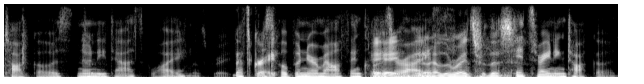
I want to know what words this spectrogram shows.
Tacos. No need to ask why. That's great. That's great. Just open your mouth and close Hey, hey, your eyes. they don't have the rights for this. It's raining tacos.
